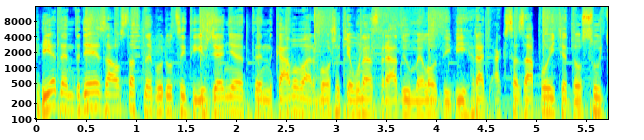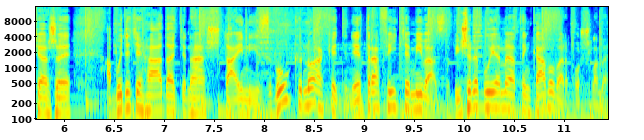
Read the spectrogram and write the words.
Jeden dnes za ostatné budúci týždeň ten kávovar môžete u nás v Rádiu Melody vyhrať, ak sa zapojíte do súťaže a budete hádať náš tajný zvuk. No a keď netrafíte, my vás vyžrebujeme a ten kávovar pošleme.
